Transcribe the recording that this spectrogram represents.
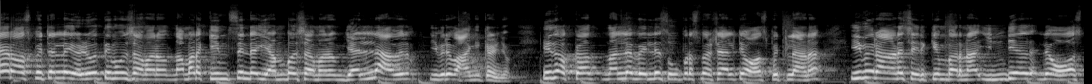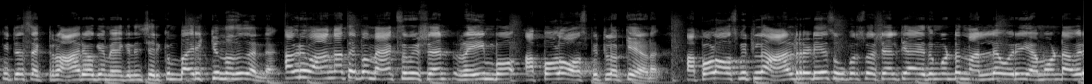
എയർ ഹോസ്പിറ്റലിലെ എഴുപത്തിമൂന്ന് ശതമാനം നമ്മുടെ കിംസിന്റെ എൺപത് ശതമാനം എല്ലാവരും ഇവർ വാങ്ങിക്കഴിഞ്ഞു. ഇതൊക്കെ നല്ല വലിയ സൂപ്പർ സ്പെഷ്യാലിറ്റി ഹോസ്പിറ്റലാണ് ഇവരാണ് ശരിക്കും പറഞ്ഞാൽ ഇന്ത്യയിലെ ഹോസ്പിറ്റൽ സെക്ടർ ആരോഗ്യ മേഖലയും ശരിക്കും ഭരിക്കുന്നത് തന്നെ. അവർ വാങ്ങാത്ത ഇപ്പൊ മാക്സ് വിഷൻ റെയിൻബോ അപ്പോളോ ഹോസ്പിറ്റലൊക്കെയാണ് അപ്പോളോ ഹോസ്പിറ്റലിൽ ആൾറെഡി സൂപ്പർ സ്പെഷ്യാലിറ്റി ആയതും കൊണ്ട് നല്ല ഒരു എമൗണ്ട് അവർ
